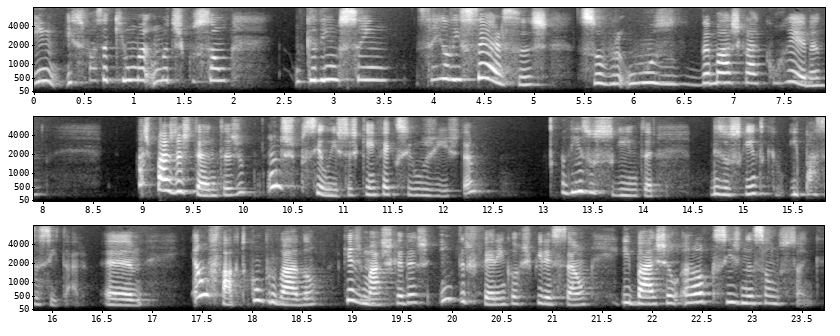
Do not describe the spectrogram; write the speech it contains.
e isso faz aqui uma, uma discussão um bocadinho sem, sem alicerces sobre o uso da máscara a correr. Às pás das tantas, um dos especialistas, que é infecciologista, diz o seguinte, diz o seguinte e passa a citar. É um facto comprovado que as máscaras interferem com a respiração e baixam a oxigenação do sangue.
